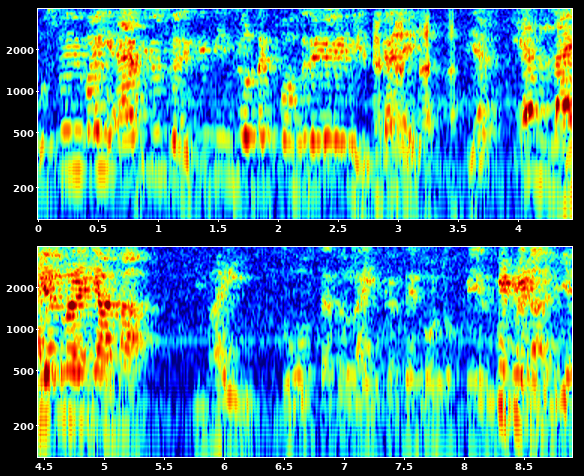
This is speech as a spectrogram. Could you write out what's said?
उसमें भी भाई ऐप यूज़ करी थी 300 तक पहुँचने के लिए भी पहले। यार यार रियल वर्ल्ड क्या था? कि भाई दोस्त है तो लाइक कर दे फ़ोटो फेसबुक पे डालिए।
